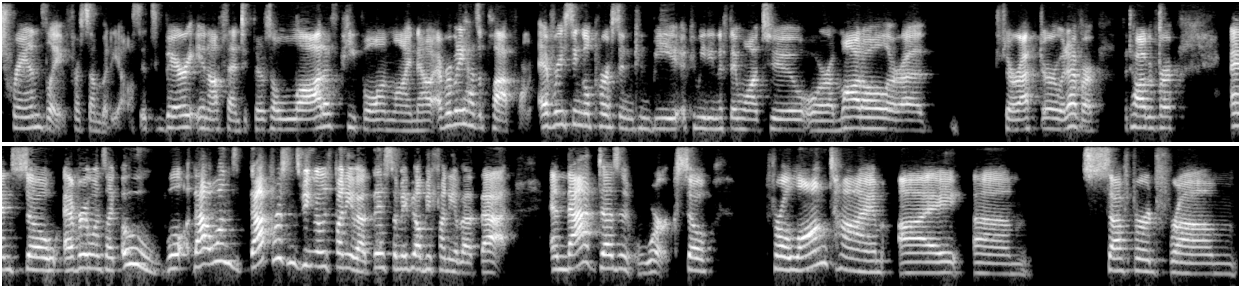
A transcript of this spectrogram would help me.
translate for somebody else. It's very inauthentic. There's a lot of people online now. Everybody has a platform. Every single person can be a comedian if they want to, or a model, or a director, or whatever, photographer. And so everyone's like, oh, well, that one's that person's being really funny about this, so maybe I'll be funny about that. And that doesn't work. So for a long time, I um, suffered from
